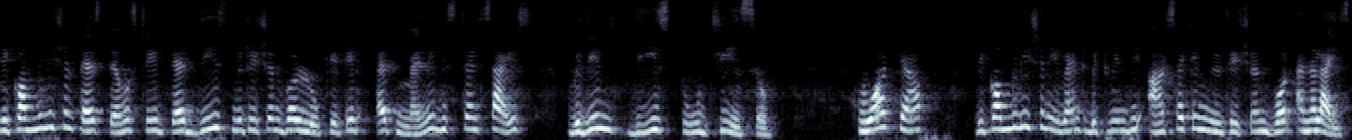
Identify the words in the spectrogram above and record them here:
Recombination test demonstrate that these mutations were located at many distant sites within these two genes. हुआ क्या recombination event between the R second mutation were analyzed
